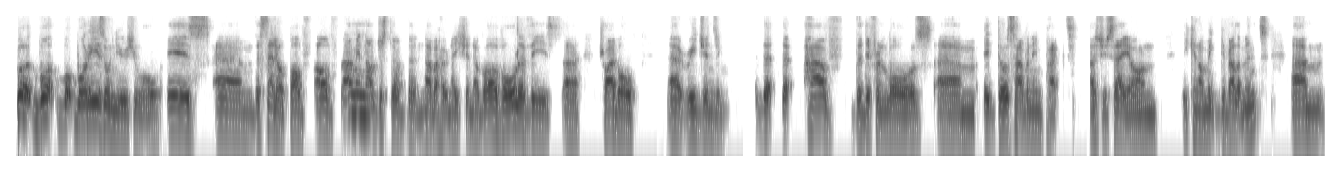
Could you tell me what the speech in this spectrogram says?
but what, what what is unusual is um, the setup of of I mean not just of the Navajo Nation of of all of these uh, tribal uh, regions that that have the different laws. Um, it does have an impact, as you say, on economic development. Um,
